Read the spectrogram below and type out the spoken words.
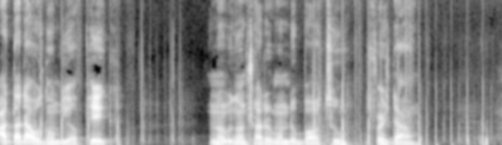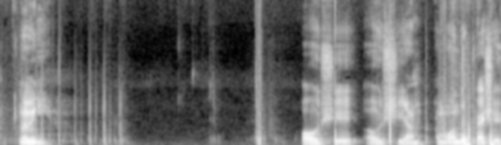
I thought that was going to be a pick. Know, we're going to try to run the ball, too. First down. Let me... Oh, shit. Oh, shit. I'm, I'm under pressure.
